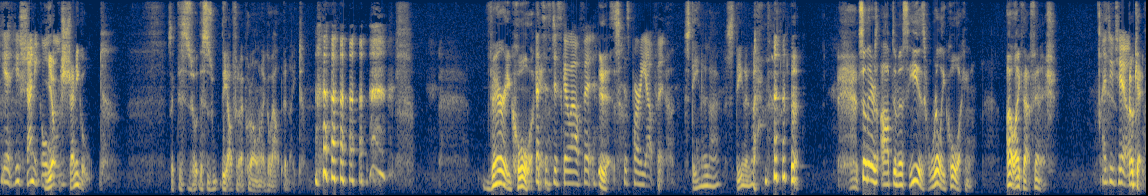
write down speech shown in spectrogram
Yeah, he's shiny gold. Yep, shiny gold. It's like this is this is the outfit I put on when I go out at night. Very cool looking. That's his disco outfit. It It's is. His party outfit. Staying alive, staying alive. so there's Optimus. He is really cool looking. I like that finish. I do too. Okay. Uh,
